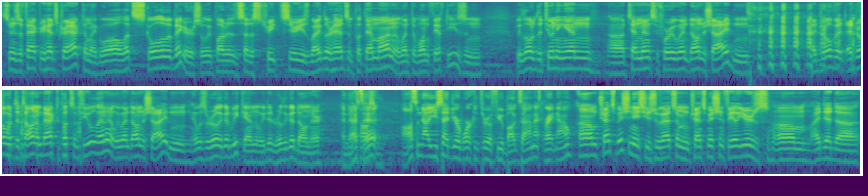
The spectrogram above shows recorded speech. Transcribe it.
as soon as the factory heads cracked, I'm like, well, let's go a little bit bigger. So we put a set of Street Series Wagler heads and put them on and it went to 150s. And we loaded the tuning in uh, 10 minutes before we went down to Scheid. And I drove it. I drove it to town and back to put some fuel in it. We went down to Scheid, and it was a really good weekend. We did really good down there. And that's, That's it. Awesome. Now you said you're working through a few bugs on it right now. Um, transmission issues. We've had some transmission failures. Um, I did. Uh,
